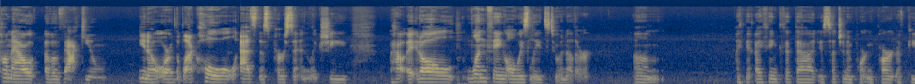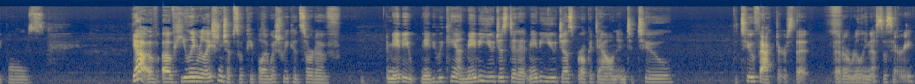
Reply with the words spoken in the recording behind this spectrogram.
come out of a vacuum, you know, or the black hole as this person. Like she, how it all, one thing always leads to another. Um, I think I think that that is such an important part of people's, yeah, of, of healing relationships with people. I wish we could sort of, maybe maybe we can. Maybe you just did it. Maybe you just broke it down into two, the two factors that that are really necessary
